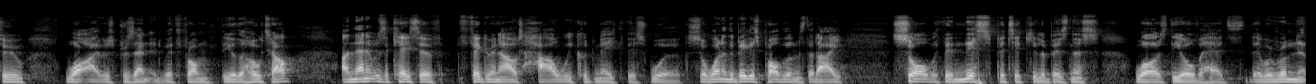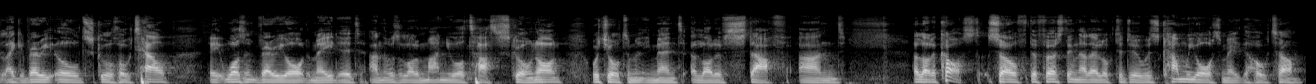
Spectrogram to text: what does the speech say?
to what I was presented with from the other hotel. And then it was a case of figuring out how we could make this work. So, one of the biggest problems that I saw within this particular business was the overheads. They were running it like a very old school hotel. It wasn't very automated, and there was a lot of manual tasks going on, which ultimately meant a lot of staff and a lot of cost. So, the first thing that I looked to do was can we automate the hotel?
